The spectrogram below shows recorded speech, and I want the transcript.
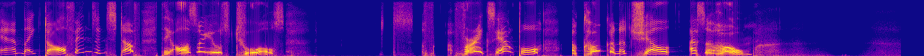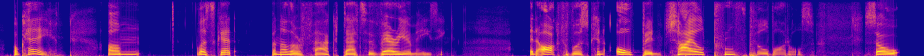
and like dolphins and stuff, they also use tools. For example, a coconut shell as a home. Okay. Um let's get another fact that's very amazing. An octopus can open child-proof pill bottles. So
